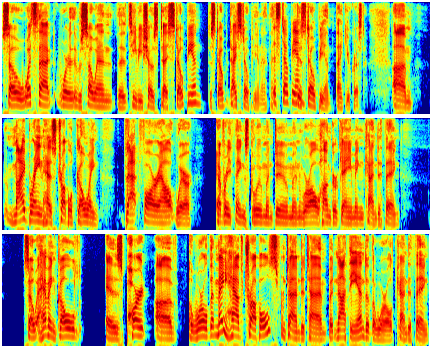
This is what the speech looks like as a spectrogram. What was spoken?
so what's that word that was so in the TV shows dystopian? Dystop- dystopian, I think. Dystopian. Dystopian. Thank you, Christa. Um, my brain has trouble going that far out where everything's gloom and doom and we're all hunger gaming kind of thing. So having gold as part of a world that may have troubles from time to time, but not the end of the world kind of thing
